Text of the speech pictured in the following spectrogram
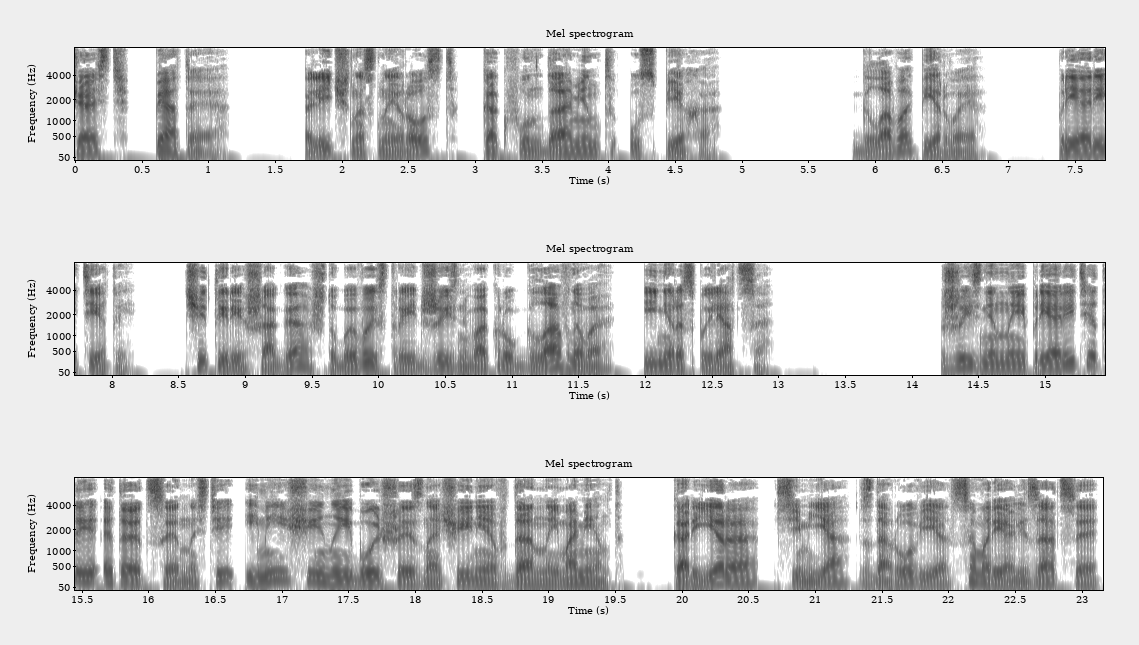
Часть пятая. Личностный рост как фундамент успеха. Глава первая. Приоритеты. Четыре шага, чтобы выстроить жизнь вокруг главного и не распыляться. Жизненные приоритеты – это ценности, имеющие наибольшее значение в данный момент. Карьера, семья, здоровье, самореализация,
